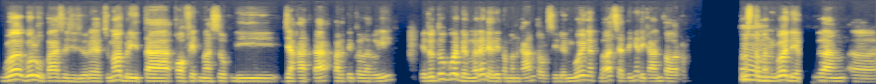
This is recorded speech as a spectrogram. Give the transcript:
gue gue lupa sejujurnya cuma berita covid masuk di Jakarta particularly itu tuh gue dengernya dari teman kantor sih dan gue inget banget settingnya di kantor terus Hmm. temen gue dia bilang eh,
